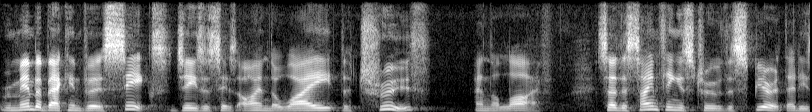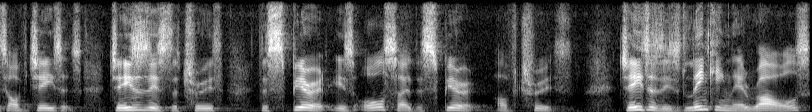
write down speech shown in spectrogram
remember back in verse 6, Jesus says, I am the way, the truth, and the life. So the same thing is true of the Spirit that is of Jesus. Jesus is the truth, the Spirit is also the Spirit of truth. Jesus is linking their roles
